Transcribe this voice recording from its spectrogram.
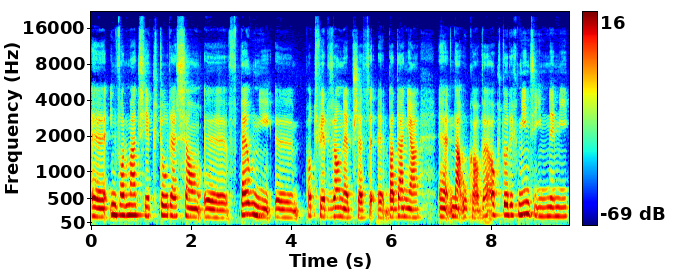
e, informacje, które są e, w pełni e, potwierdzone przez e, badania e, naukowe, o których między innymi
